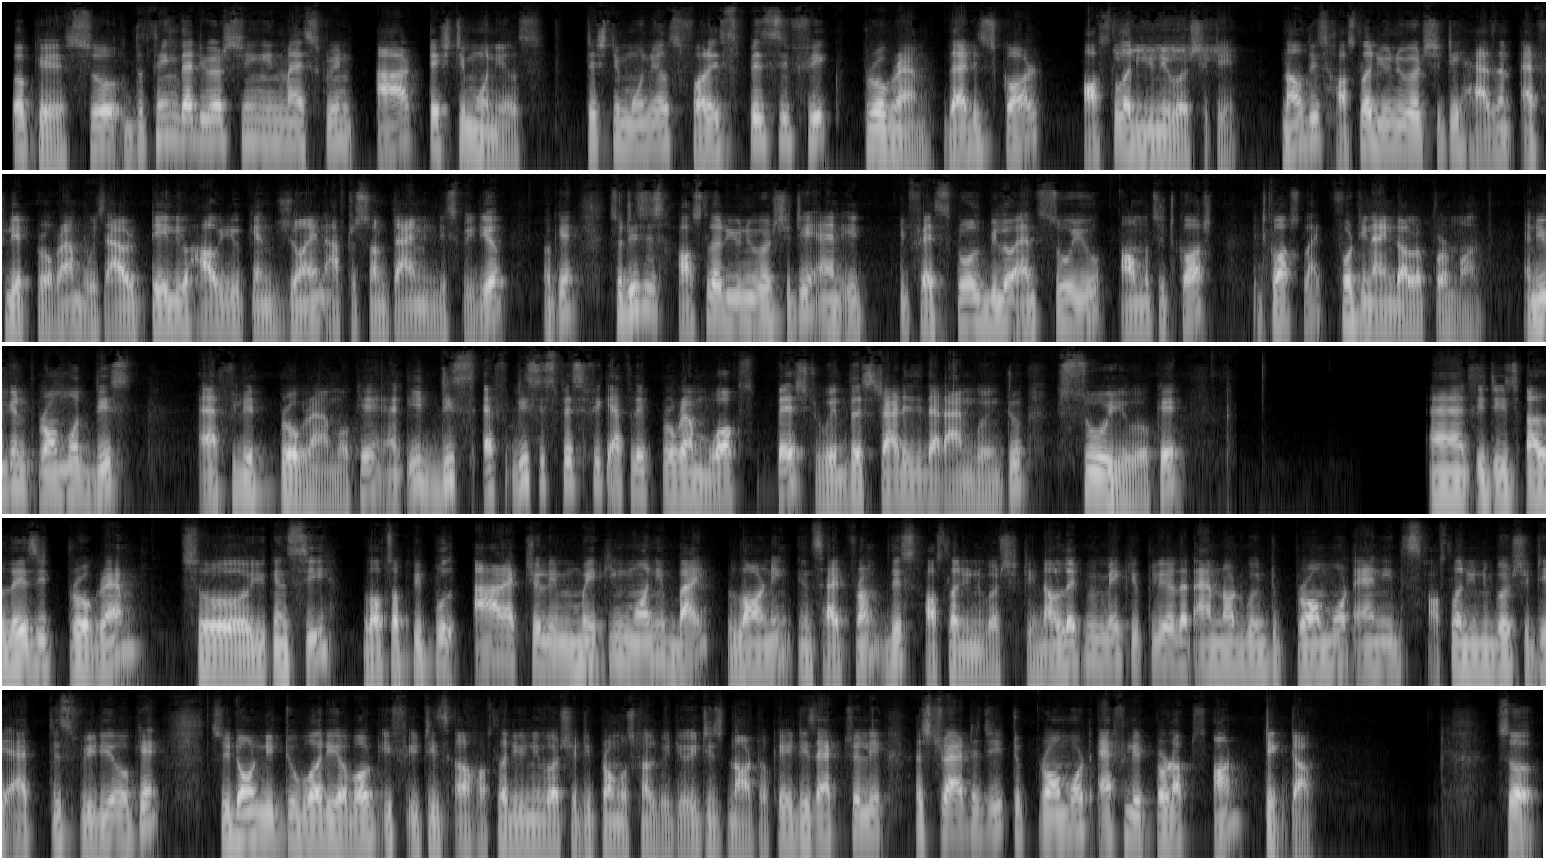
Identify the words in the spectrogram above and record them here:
Okay so the thing that you are seeing in my screen are testimonials. Testimonials for a specific program that is called hustler university. Now this hustler university has an affiliate program which i will tell you how you can join after some time in this video. Okay so this is hustler university and it if i scroll below and show you how much it costs it costs like 49 dollar per month. And you can promote this affiliate program okay? And it this this specific affiliate program works best with the strategy that i'm going to show you okay? And it is a legit program. So you can see lots of people are actually making money by learning inside from this hustler university. Now let me make you clear that i'm not going to promote any this hustler university at this video okay? So you don't need to worry about if it is a hustler university promotional video. It is not okay? It is actually a strategy to promote affiliate products on tiktok. So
